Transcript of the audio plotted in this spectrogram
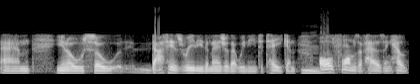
Um, you know, so that is really the measure that we need to take, and mm. all forms of housing help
